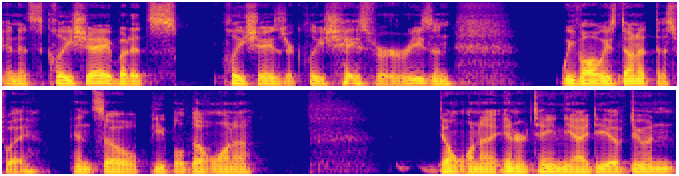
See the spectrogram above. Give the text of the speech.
and it's cliche, but it's cliches are cliches for a reason. We've always done it this way. And so people don't want to, don't want to entertain the idea of doing,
